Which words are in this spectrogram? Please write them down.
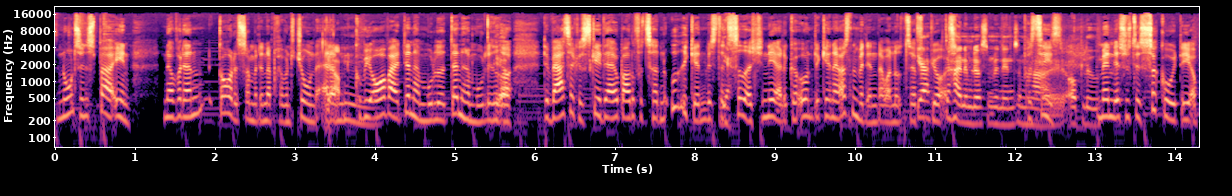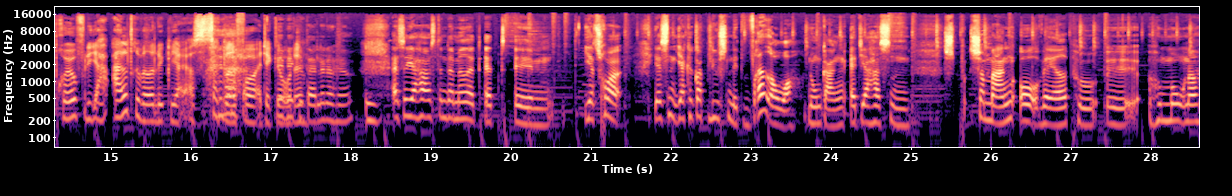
nogensinde spørger en, Nå, hvordan går det så med den her prævention? Er Ja. der, kunne vi overveje den her mulighed, den her mulighed? Ja. Og det værste, der kan ske, det er jo bare, at du får taget den ud igen, hvis den Ja. sidder og generer eller gør ondt. Det kender jeg også en veninde, der var nødt til at få Ja, gjort. det har jeg nemlig også en veninde, som Præcis. har øh, oplevet. Men jeg synes, det er så god idé at prøve, fordi jeg har aldrig været lykkelig. Jeg er så glad for, at jeg Det er gjorde virkelig det. dejligt at høre. Mm. Altså, jeg har også den der med, at, at øhm, jeg tror, jeg, sådan, jeg kan godt blive sådan lidt vred over nogle gange, at jeg har sådan sp- så mange år været på øh, hormoner,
